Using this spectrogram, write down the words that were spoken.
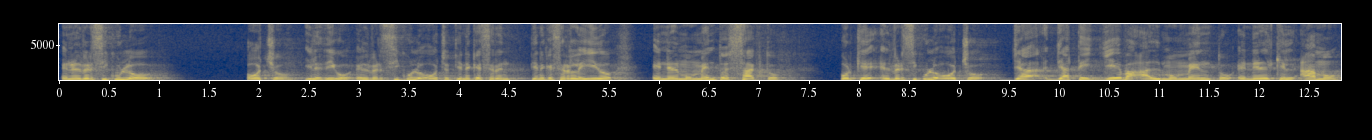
en el versículo 8, y les digo, el versículo 8 tiene que ser, tiene que ser leído en el momento exacto, porque el versículo 8 ya, ya te lleva al momento en el que el amo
